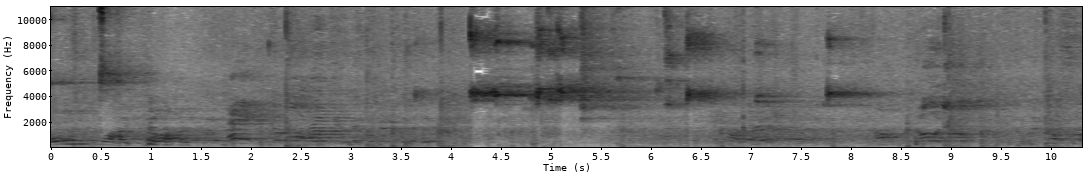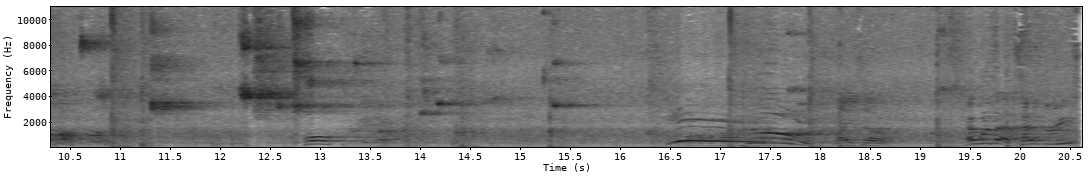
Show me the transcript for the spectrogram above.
Oh my god. Lights out. Hey, what is that? 10 threes?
